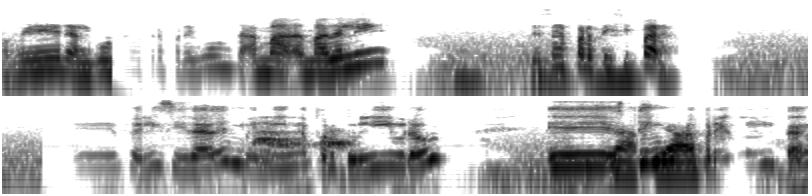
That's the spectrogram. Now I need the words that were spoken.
A ver, ¿alguna otra pregunta? Madeline, ¿deseas participar? Eh, felicidades, Melina, por tu libro. Eh, tengo una pregunta.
